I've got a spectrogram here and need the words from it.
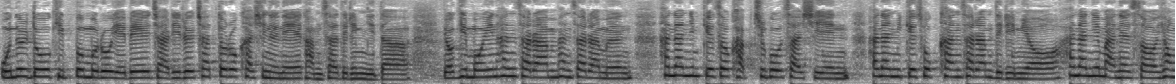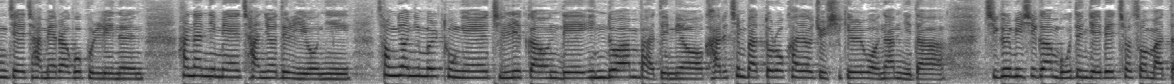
오늘도 기쁨으로 예배의 자리를 찾도록 하신 은혜에 감사드립니다. 여기 모인 한 사람 한 사람은 하나님께서 값주고 사신 하나님께 속한 사람들이며 하나님 안에서 형제 자매라고 불리는 하나님의 자녀들이오니 성령님을 통해 진리 가운데 인도함 받으며 가르침 받도록 하여 주시길 원합니다. 지금 이 시간 모든 예배 처소마다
